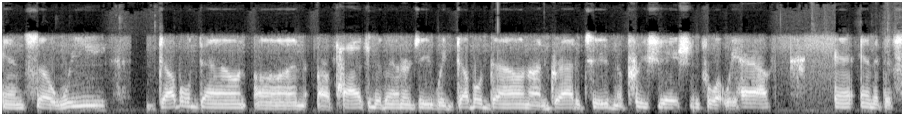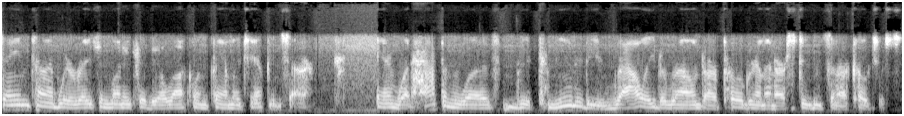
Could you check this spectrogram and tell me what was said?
And so we doubled down on our positive energy. We doubled down on gratitude and appreciation for what we have. And, and at the same time, we were raising money for the O'Loughlin Family Champion Center. And what happened was the community rallied around our program and our students and our coaches.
